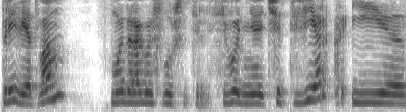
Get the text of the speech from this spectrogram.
Привет вам, мой дорогой слушатель. Сегодня четверг, и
